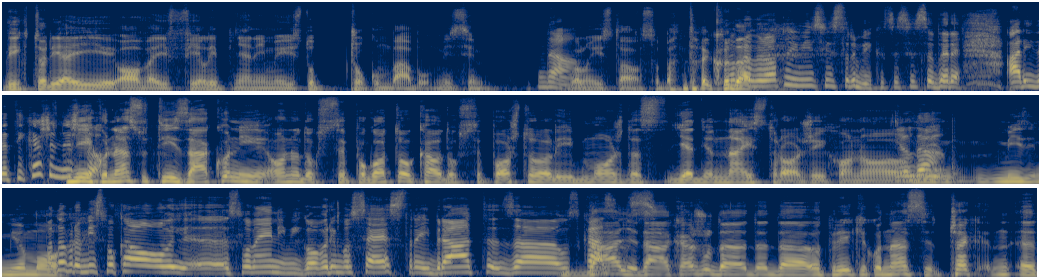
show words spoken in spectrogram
Viktorija i ovaj Filip njeni imaju istu čukum babu, mislim, Da. bukvalno ista osoba, tako Dobro, da... verovatno i mi svi Srbi kad se sve sabere. Ali da ti kažem nešto... Nije, kod nas su ti zakoni, ono, dok su se, pogotovo kao dok su se poštovali, možda jedni od najstrožih, ono, Jel da? mi, mi, mi imamo... Pa dobro, mi smo kao e, Sloveni, mi govorimo sestra i brat za uskaznost. Dalje, da, kažu da, da, da otprilike kod nas čak e,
